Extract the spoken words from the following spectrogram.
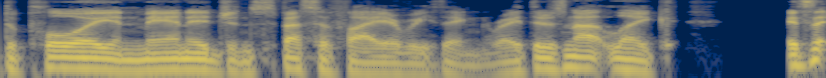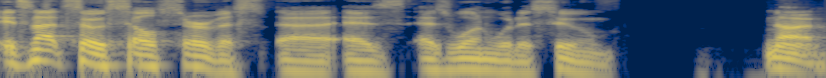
deploy and manage and specify everything, right? There's not like it's it's not so self service uh, as as one would assume. No,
